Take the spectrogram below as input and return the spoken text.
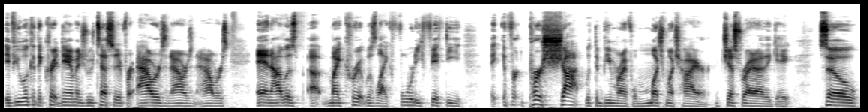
if you look at the crit damage, we tested it for hours and hours and hours and I was uh, my crit was like 40 50 eh, for, per shot with the beam rifle much much higher just right out of the gate. So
